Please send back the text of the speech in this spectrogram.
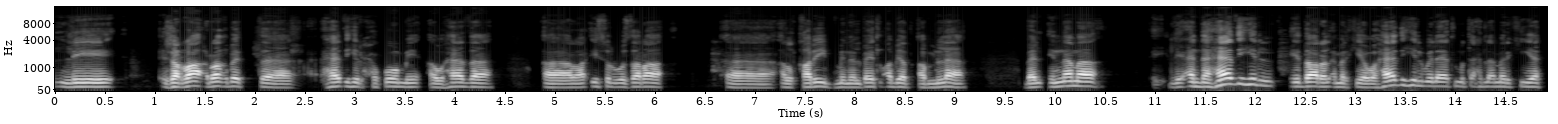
لجراء رغبة هذه الحكومة أو هذا رئيس الوزراء القريب من البيت الأبيض أم لا بل إنما لأن هذه الإدارة الأمريكية وهذه الولايات المتحدة الأمريكية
